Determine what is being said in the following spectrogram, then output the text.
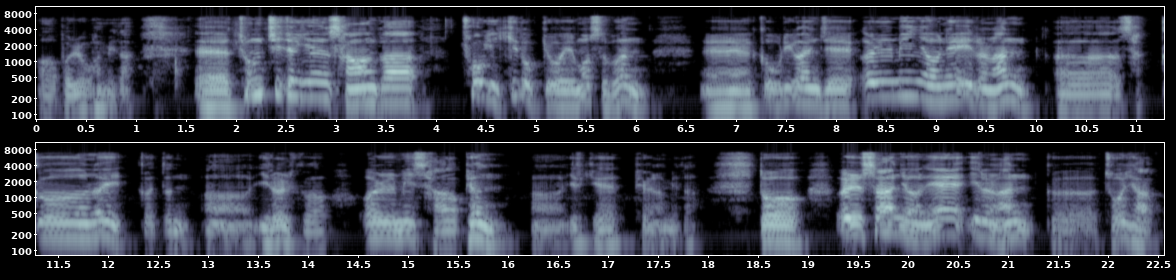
어, 보려고 합니다. 에, 정치적인 상황과 초기 기독교의 모습은 에, 그 우리가 이제 을미년에 일어난 어, 사건의 그 어떤 어, 일을 그 을미사변 어, 이렇게 표현합니다. 또 을사년에 일어난 그 조약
